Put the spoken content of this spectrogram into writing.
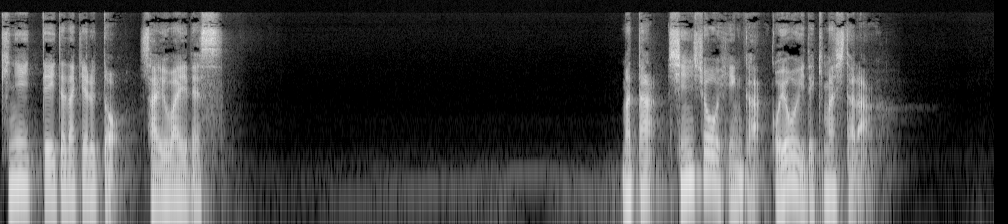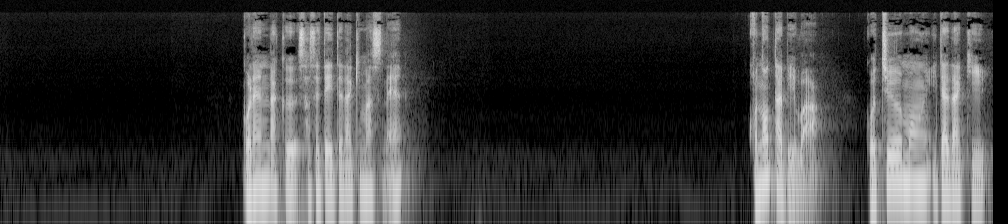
気に入っていただけると幸いです。また新商品がご用意できましたら、ご連絡させていただきますね。この度はご注文いただき、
